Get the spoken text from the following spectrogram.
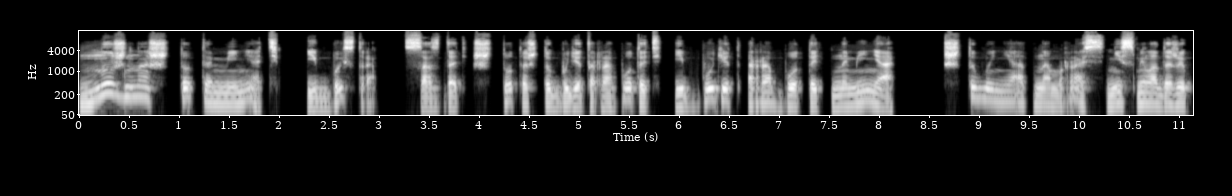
нужно что-то менять и быстро создать что-то, что будет работать и будет работать на меня – чтобы ни одна мразь не смела даже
